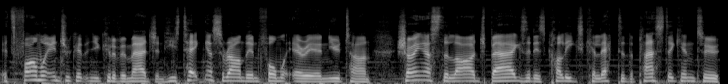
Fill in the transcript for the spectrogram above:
it's far more intricate than you could have imagined. He's taking us around the informal area in Newtown, showing us the large bags that his colleagues collected the plastic into,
